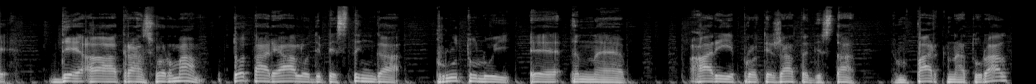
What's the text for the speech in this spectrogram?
88-87 de a transforma tot arealul de pe stânga Prutului în arie protejată de stat, în parc natural,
